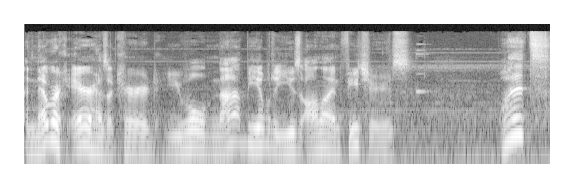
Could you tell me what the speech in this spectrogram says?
A network error has occurred. You will not be able to use online features. What?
